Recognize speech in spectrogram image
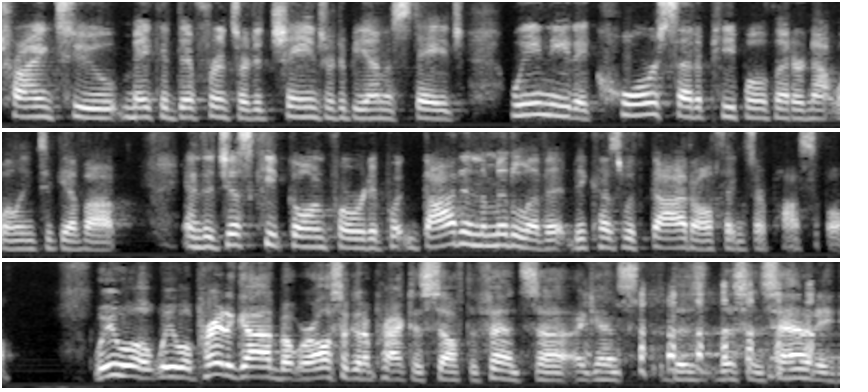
trying to make a difference or to change or to be on a stage. We need a core set of people that are not willing to give up and to just keep going forward and put God in the middle of it because with God, all things are possible. We will we will pray to God, but we're also going to practice self defense uh, against this this insanity.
